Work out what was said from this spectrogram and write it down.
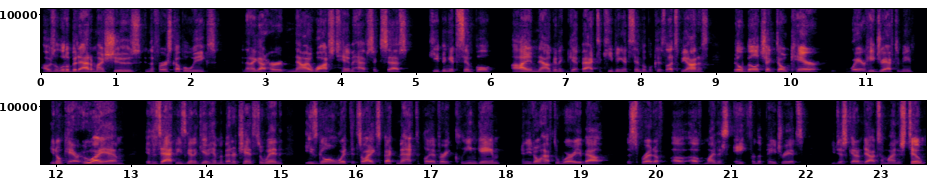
I was a little bit out of my shoes in the first couple weeks, and then I got hurt. Now I watched him have success, keeping it simple. I am now going to get back to keeping it simple because let's be honest, Bill Belichick don't care where he drafted me. He don't care who I am. If Zappe's going to give him a better chance to win, he's going with it. So I expect Mac to play a very clean game, and you don't have to worry about the spread of, of, of minus eight for the Patriots. You just get them down to minus two.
